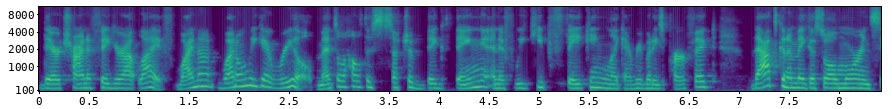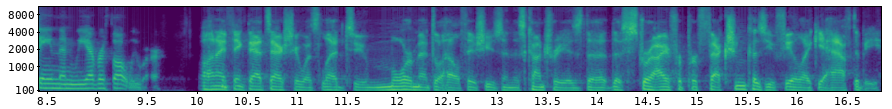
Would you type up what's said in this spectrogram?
they're trying to figure out life. Why not why don't we get real? Mental health is such a big thing and if we keep faking like everybody's perfect that's going to make us all more insane than we ever thought we were. Well, and I think that's actually what's led to more mental health issues in this country is the the strive for perfection because you feel like you have to be.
